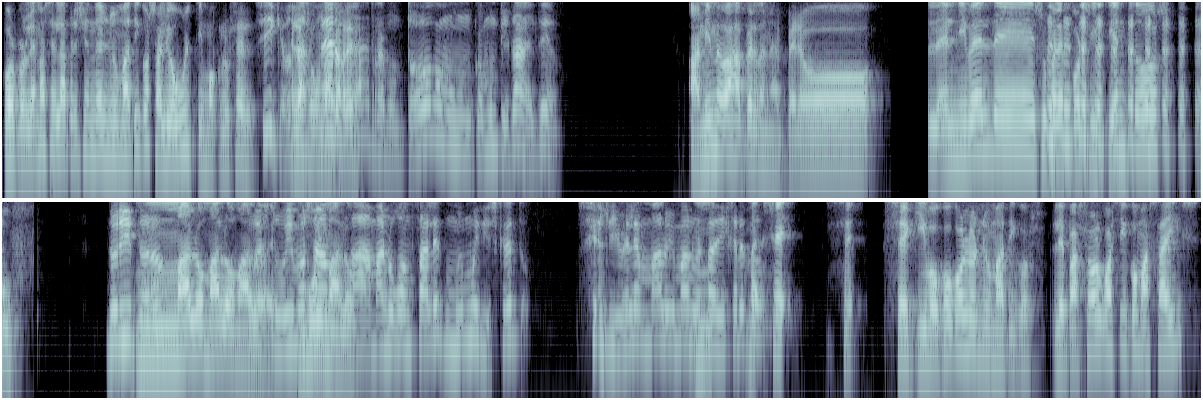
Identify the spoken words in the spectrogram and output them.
Por problemas en la presión del neumático salió último Clusel Sí, quedó en la segunda tercero, carrera. ¿eh? Remontó como un, como un titán el tío. A mí me vas a perdonar, pero el nivel de Super Sport 600, uf, Durito, ¿no? malo, malo, malo. pues eh, tuvimos Muy a, malo. a Manu González muy, muy discreto. El nivel es malo y Manu está Mm, discreto. me- Se, se- se equivocó con los neumáticos. Le pasó algo así como a Saiz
